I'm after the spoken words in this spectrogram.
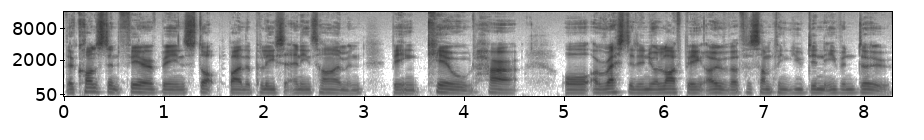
the constant fear of being stopped by the police at any time and being killed, hurt, or arrested in your life being over for something you didn't even do,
